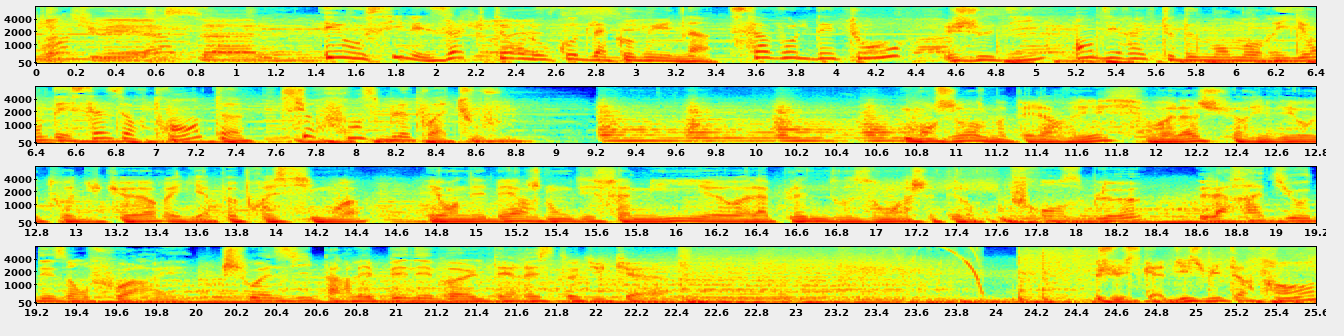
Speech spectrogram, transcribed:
toi tu es la seule. et aussi les acteurs locaux de la commune. Ça vaut le détour, jeudi, en direct de Montmorillon dès 16h30 sur France Bleu Poitou. Bonjour, je m'appelle Hervé. Voilà, je suis arrivé au Toit du Cœur il y a à peu près six mois. Et on héberge donc des familles euh, à la plaine d'Ozon à Châtellerault. France Bleu, la radio des enfoirés, choisie par les bénévoles des Restos du Cœur. Jusqu'à 18h30,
